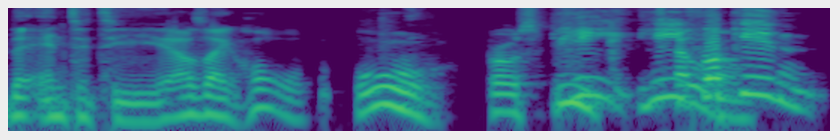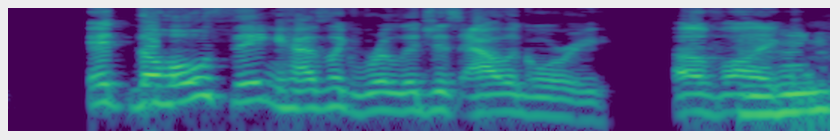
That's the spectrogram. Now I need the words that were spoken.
The entity. I was like, oh, ooh, bro, speak. He he fucking him. it. The whole thing has like religious allegory of like mm-hmm.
